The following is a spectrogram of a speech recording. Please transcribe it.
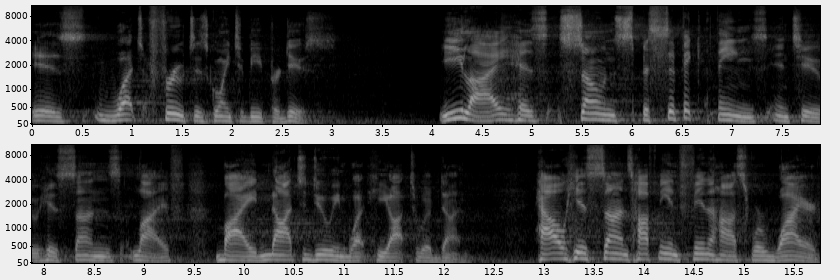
is what fruit is going to be produced. Eli has sown specific things into his son's life by not doing what he ought to have done. How his sons, Hophni and Phinehas, were wired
